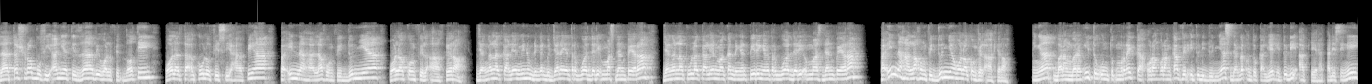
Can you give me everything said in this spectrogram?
dhahabi wal fiddati wa la ta'kulu fi sihafiha fa innaha lahum fid dunya wa lakum fil akhirah. Janganlah kalian minum dengan bejana yang terbuat dari emas dan perak. Janganlah pula kalian makan dengan piring yang terbuat dari emas dan perak. Fa innaha lahum fid dunya wa lakum fil akhirah. Ingat, barang-barang itu untuk mereka, orang-orang kafir itu di dunia, sedangkan untuk kalian itu di akhirat. Tadi sini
